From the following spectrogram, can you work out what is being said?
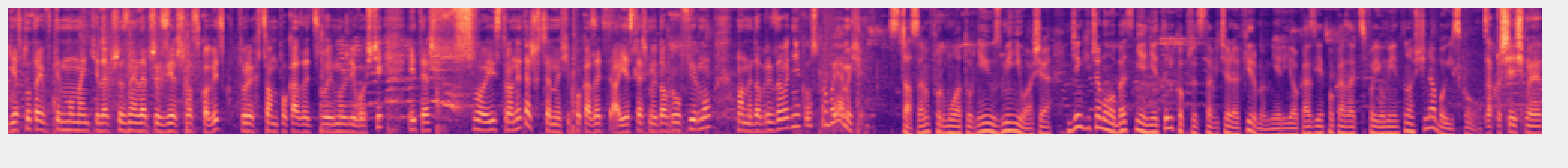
Jest tutaj w tym momencie lepszy z najlepszych z Laskowiec, którzy chcą pokazać swoje możliwości i też z swojej strony też chcemy się pokazać, a jesteśmy dobrą firmą, mamy dobrych zawodników, spróbujemy się. Z czasem formuła turnieju zmieniła się, dzięki czemu obecnie nie tylko przedstawiciele firm mieli okazję pokazać swoje umiejętności na boisku. Zaprosiliśmy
